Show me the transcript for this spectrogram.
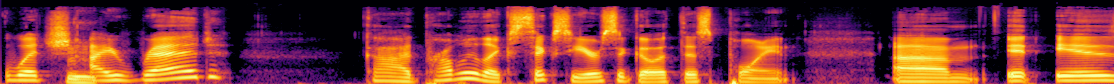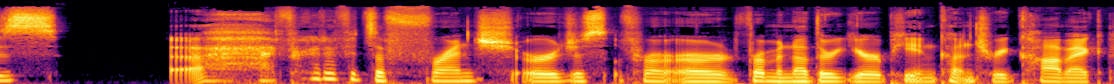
which i read god probably like six years ago at this point. Um it is uh, I forget if it's a French or just from or from another European country comic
